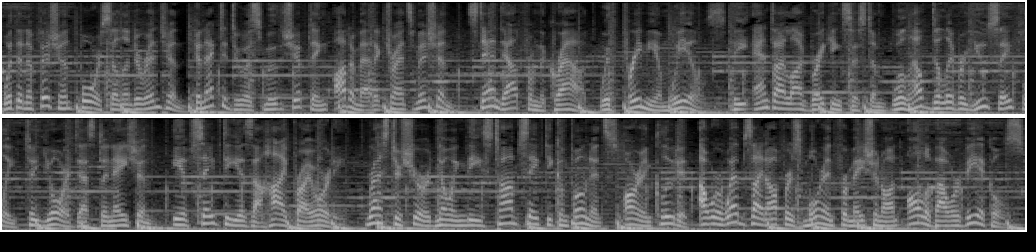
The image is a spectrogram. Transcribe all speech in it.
With an efficient four-cylinder engine connected to a smooth shifting automatic transmission. Stand out from the crowd with premium wheels. The anti-lock braking system will help deliver you safely to your destination. If safety is a high priority, rest assured knowing these top safety components are included. Our website offers more information on all of our vehicles.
